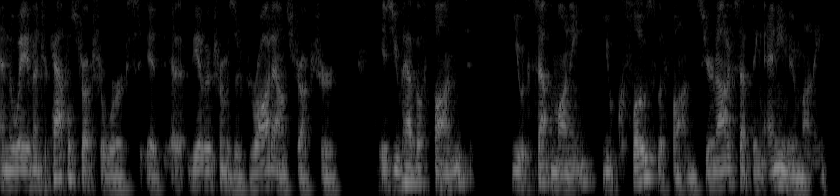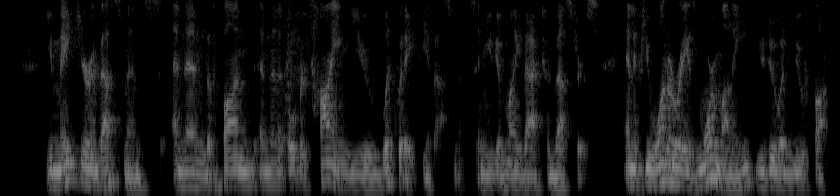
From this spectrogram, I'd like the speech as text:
And the way a venture capital structure works, it's uh, the other term is a drawdown structure, is you have a fund, you accept money, you close the funds, you're not accepting any new money, you make your investments and then the fund and then over time you liquidate the investments and you give money back to investors. And if you want to raise more money you do a new fund.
